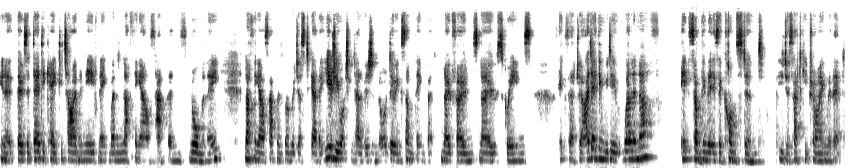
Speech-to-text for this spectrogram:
you know, there's a dedicated time in the evening when nothing else happens normally. Nothing else happens when we're just together, usually watching television or doing something, but no phones, no screens, etc. I don't think we do well enough. It's something that is a constant. You just have to keep trying with it.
